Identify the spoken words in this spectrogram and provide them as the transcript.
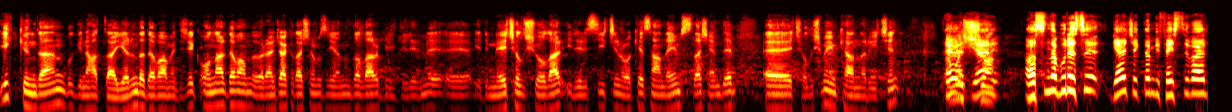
ilk günden bugüne hatta yarın da devam edecek. Onlar devamlı öğrenci arkadaşlarımızın yanındalar, bilgilerini e, edinmeye çalışıyorlar. İlerisi için Roketsan'da hem staj hem de e, çalışma imkanları için. Ama Evet şu yani an aslında burası gerçekten bir festival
